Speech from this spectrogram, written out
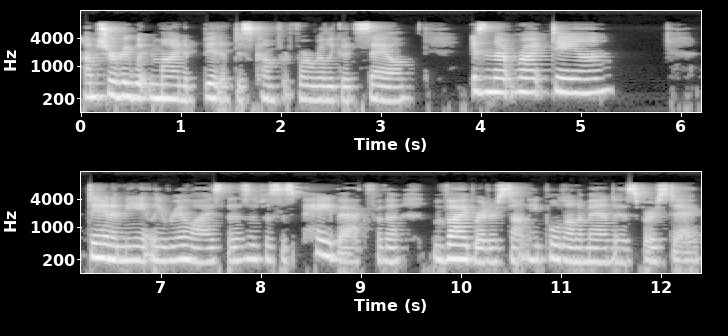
I'm sure he wouldn't mind a bit of discomfort for a really good sale. Isn't that right, Dan? Dan immediately realized that this was his payback for the vibrator stunt he pulled on Amanda his first day.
